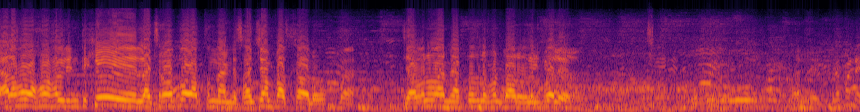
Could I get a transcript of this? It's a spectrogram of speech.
నెలకు ఒక్కొక్కళ్ళ ఇంటికి లక్ష రూపాయలు వస్తుందండి సంక్షేమ పథకాలు. జగన్ వారిని ఎట్లా వదులుకుంటారు వదిలిపోలేరు. చెప్పండి?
